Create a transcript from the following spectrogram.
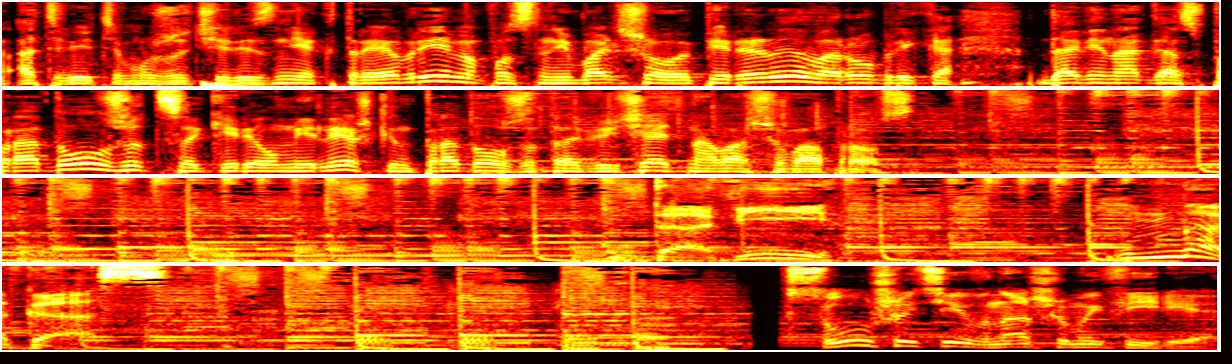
ответим уже через некоторое время, после небольшого перерыва. Рубрика «Дави на газ» продолжится. Кирилл Мелешкин продолжит отвечать на ваши вопросы. «Дави на газ». Слушайте в нашем эфире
